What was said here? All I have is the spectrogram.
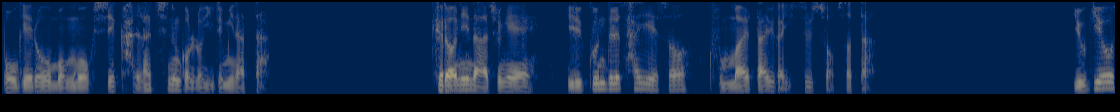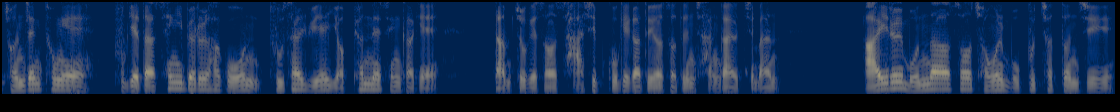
모개로 목목씩 갈라치는 걸로 이름이 났다. 그러니 나중에 일꾼들 사이에서 군말 따위가 있을 수 없었다. 6.25 전쟁통에 북에다 생이별을 하고 온 두 살 위의 여편네 생각에 남쪽에서 40고개가 되어서 든 장가였지만 아이를 못 낳아서 정을 못 붙였던지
